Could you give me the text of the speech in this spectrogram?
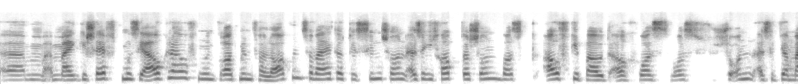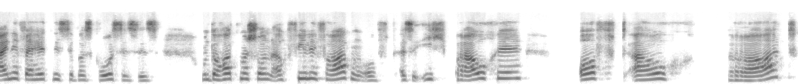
ähm, mein Geschäft muss ja auch laufen und gerade mit dem Verlag und so weiter, das sind schon, also ich habe da schon was aufgebaut, auch was, was schon, also für meine Verhältnisse was Großes ist. Und da hat man schon auch viele Fragen oft. Also ich brauche oft auch Rat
